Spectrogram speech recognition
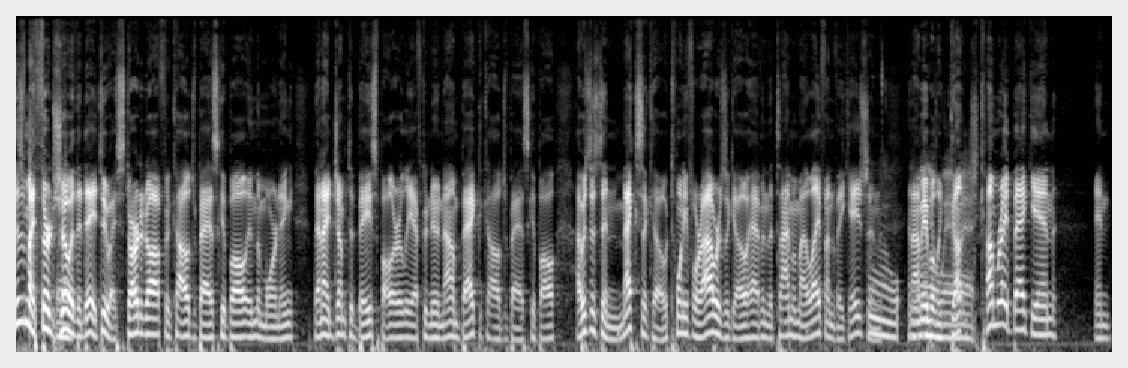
This is my third show of the day too. I started off with college basketball in the morning, then I jumped to baseball early afternoon. Now I'm back to college basketball. I was just in Mexico 24 hours ago, having the time of my life on vacation, Oh, and I'm wah, able to wah, gu- wah. come right back in and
